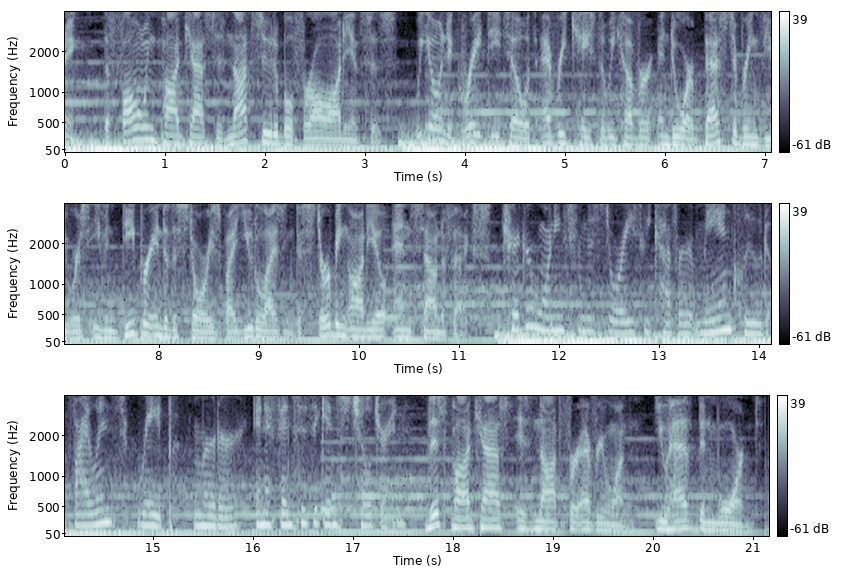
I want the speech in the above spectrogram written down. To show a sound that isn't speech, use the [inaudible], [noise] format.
Warning the following podcast is not suitable for all audiences. We go into great detail with every case that we cover and do our best to bring viewers even deeper into the stories by utilizing disturbing audio and sound effects. Trigger warnings from the stories we cover may include violence, rape, murder, and offenses against children. This podcast is not for everyone. You have been warned.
